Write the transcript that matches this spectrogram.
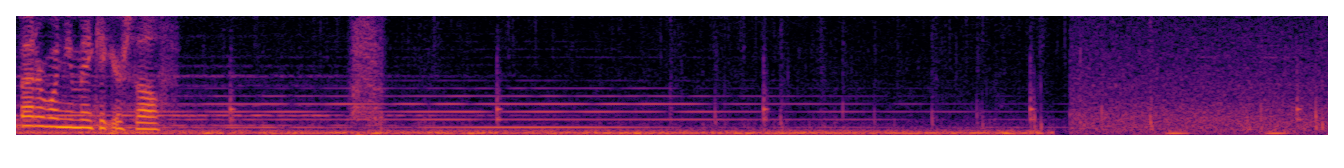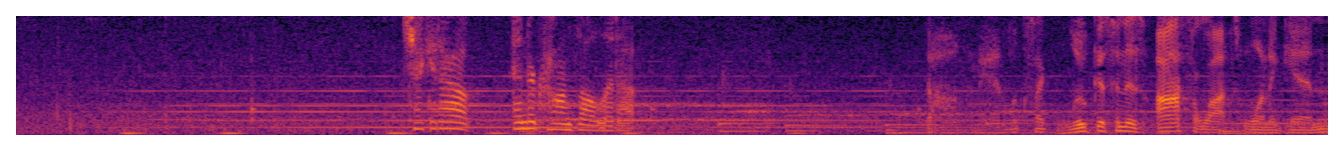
Isn't better when you make it yourself? Check it out. Endercon's all lit up. Oh man, looks like Lucas and his ocelots won again.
